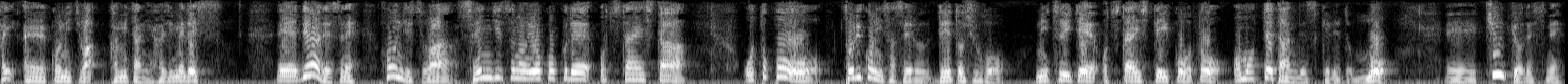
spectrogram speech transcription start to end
はい、えーこんにちは。上谷はじめです。えーではですね、本日は先日の予告でお伝えした男を虜にさせるデート手法についてお伝えしていこうと思ってたんですけれども、えー急遽ですね、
